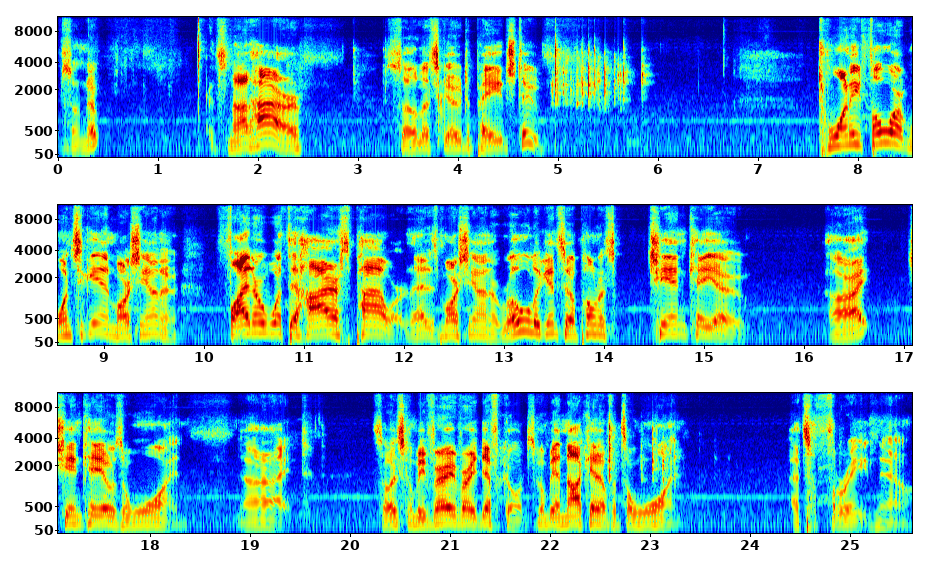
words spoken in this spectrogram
So, nope. It's not higher. So let's go to page two. 24, once again, Marciano. Fighter with the highest power. That is Marciano. Roll against the opponent's chin KO. All right. Chin KO is a one. All right. So it's going to be very, very difficult. It's going to be a knockout if it's a one. That's a three now.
